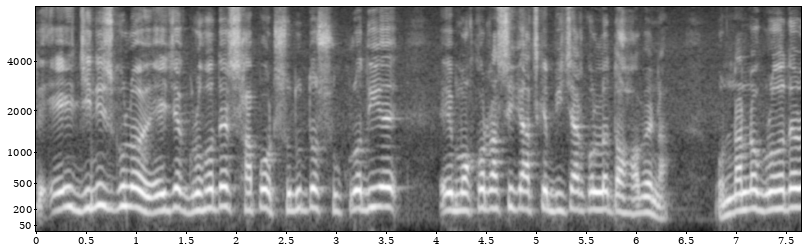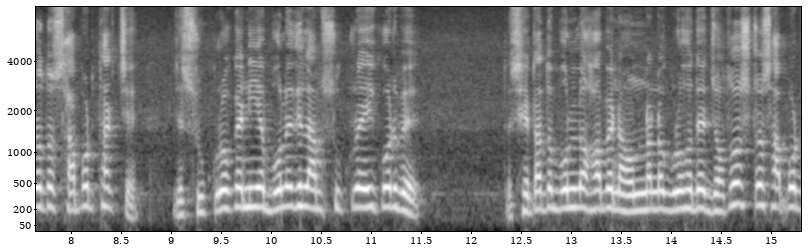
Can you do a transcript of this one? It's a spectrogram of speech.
তো এই জিনিসগুলো, এই যে গ্রহদের সাপোর্ট শুধু তো শুক্র দিয়ে এই মকর রাশিকে আজকে বিচার করলে তো হবে না। অন্যান্য গ্রহদেরও তো সাপোর্ট থাকছে। যে শুক্রকে নিয়ে বলে দিলাম শুক্র এই করবে, তো সেটা তো বললে হবে না। অন্যান্য গ্রহদের যথেষ্ট সাপোর্ট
